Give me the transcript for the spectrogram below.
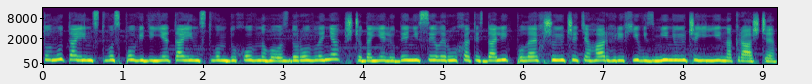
Тому таїнство сповіді є таїнством духовного оздоровлення, що дає людині сили рухатись далі, полегшуючи тягар гріхів і змінюючи її на краще.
